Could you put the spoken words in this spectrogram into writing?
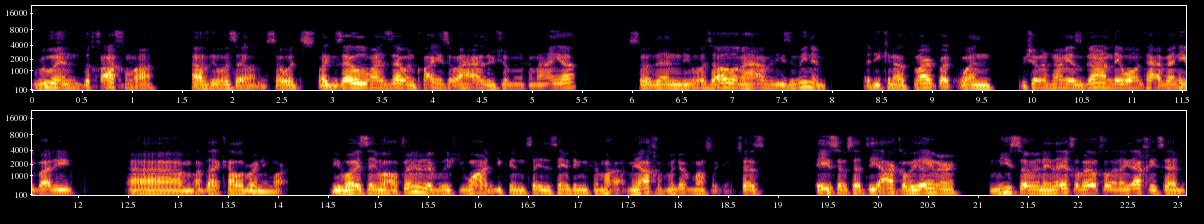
ruined the chachma of the Umas So it's like Zelu Mazeh, when Klal Yisrael has Rishub and so then the Umas have these minim that he can outsmart, but when Rishon and Chani is gone, they won't have anybody um, of that caliber anymore. Alternatively, if you want, you can say the same thing from Miyachav from Masuk. It says, Esav said to Yaakov, Yemer, Nisav and Elecha Velchel and He said,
